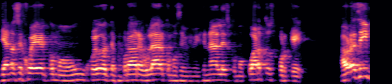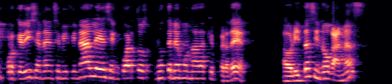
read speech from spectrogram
ya no se juega como un juego de temporada regular, como semifinales, como cuartos, porque ahora sí, porque dicen en semifinales, en cuartos, no tenemos nada que perder. Ahorita si no ganas,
